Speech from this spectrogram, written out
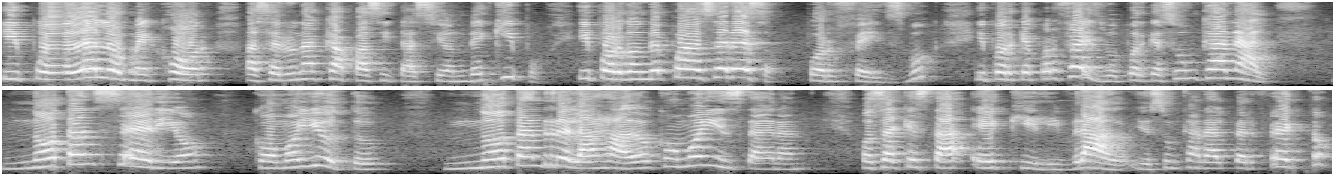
y puede a lo mejor hacer una capacitación de equipo. ¿Y por dónde puede hacer eso? Por Facebook. ¿Y por qué por Facebook? Porque es un canal no tan serio como YouTube, no tan relajado como Instagram, o sea que está equilibrado y es un canal perfecto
